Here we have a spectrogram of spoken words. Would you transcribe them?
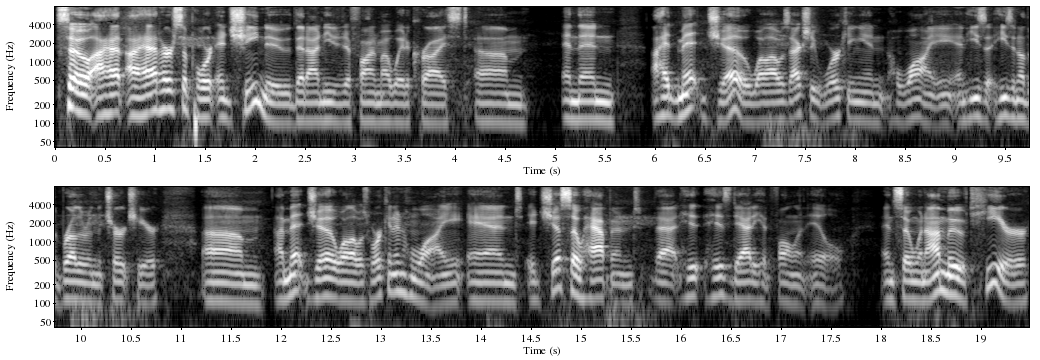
so I had I had her support, and she knew that I needed to find my way to Christ. Um, and then I had met Joe while I was actually working in Hawaii, and he's a, he's another brother in the church here. Um, I met Joe while I was working in Hawaii, and it just so happened that his, his daddy had fallen ill, and so when I moved here,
